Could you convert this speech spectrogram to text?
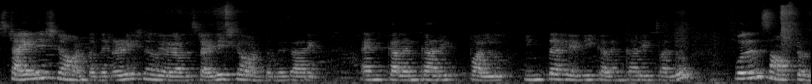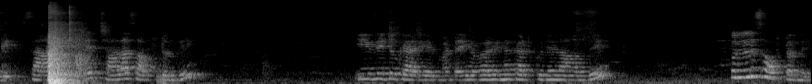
స్టైలిష్గా ఉంటుంది. ట్రెడిషనల్ కాదు స్టైలిష్గా ఉంటుంది సారీ అండ్ కలంకారీ పళ్ళు. ఇంత హెవీ కలంకారీ పళ్ళు. ఫుల్ సాఫ్ట్ ఉంది. సారీ అయితే చాలా సాఫ్ట్ ఉంది. ఈజీ టు క్యారీ అనమాట ఎవరైనా కట్టుకునేలా ఉంది. ఫుల్ సాఫ్ట్ ఉంది.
